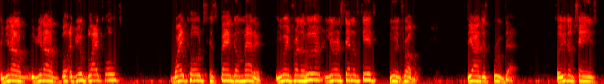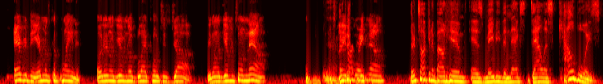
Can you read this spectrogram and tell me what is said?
If you're not a, if you're not a, if you're a black coach, white coach, Hispanic don't matter. You ain't from the hood, you don't understand those kids, you in trouble. Deion just proved that. So he done changed everything. Everyone's complaining. Oh, they don't give him no black coaches job. They're gonna give them to him now. It right now. They're talking about him as maybe the next Dallas Cowboys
